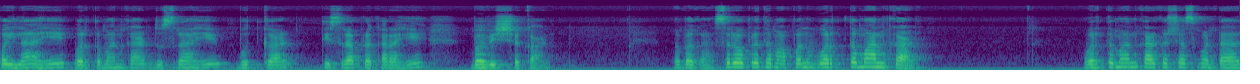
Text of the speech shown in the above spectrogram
पहिला आहे वर्तमान काळ दुसरा आहे भूतकाळ तिसरा प्रकार आहे भविष्यकाळ. मग बघा सर्वप्रथम आपण वर्तमान काळ. वर्तमान काळ कशास म्हणतात?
